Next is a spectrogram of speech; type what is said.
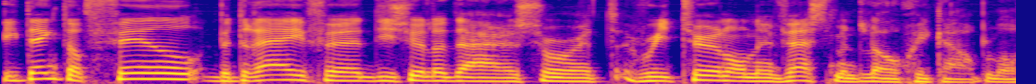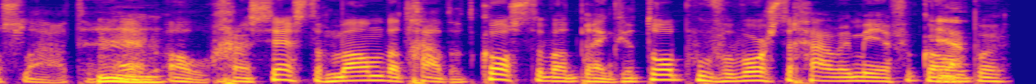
ik denk dat veel bedrijven die zullen daar een soort return on investment logica op loslaten. Hè? Oh, we gaan 60 man, wat gaat het kosten? Wat brengt het op? Hoeveel worsten gaan we meer verkopen?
